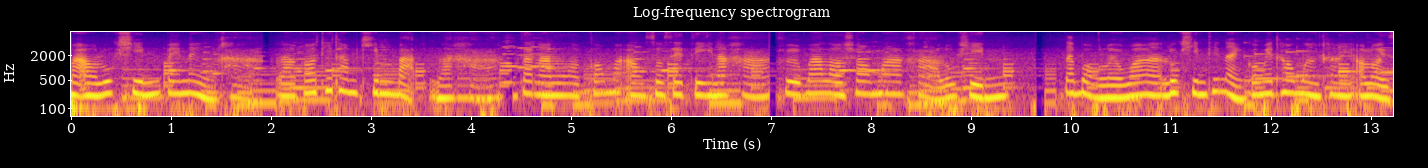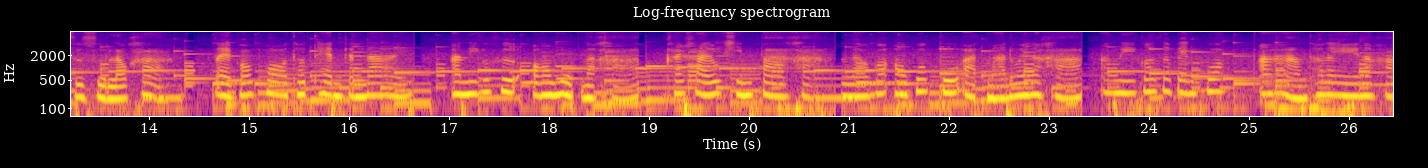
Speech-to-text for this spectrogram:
มาเอาลูกชิ้นไปหนึ่งค่ะ แล้วก็ที่ทำคิมบับนะคะ จากนั้นเราก็มาเอาโซเซจีนะคะ คือบ้านเราชอบมากค่ะลูกชิ้น แต่บอกเลยว่าลูกชิ้นที่ไหนก็ไม่เท่าเมืองไทยอร่อยสุดๆแล้วค่ะ แต่ก็พอทดแทนกันได้ อันนี้ก็คือออหมกนะคะ คล้ายๆ ลูกชิ้นปลาค่ะ แล้วก็เอาพวกปูอัดมาด้วยนะคะ อันนี้ก็จะเป็นพวกอาหารทะเลนะคะ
